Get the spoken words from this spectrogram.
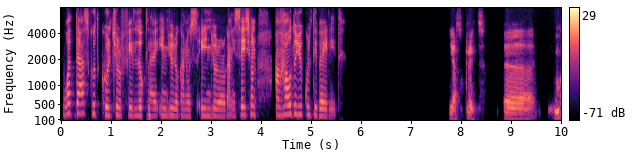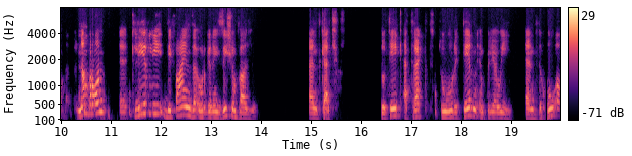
What does good culture fit look like in your in your organization, and how do you cultivate it? yes great uh, number one uh, clearly define the organization value and culture to take attract to return employee and who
